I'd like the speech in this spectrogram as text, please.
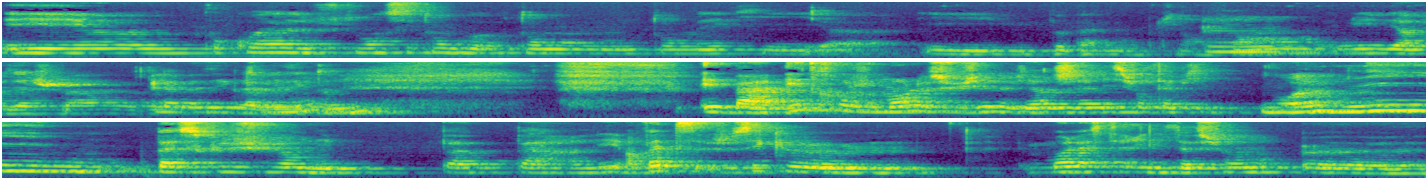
Et euh, pourquoi, justement, si ton, ton, ton mec, il, euh, il veut pas non plus d'enfant, mm. lui, il n'envisage pas la vasectomie, et bah, étrangement, le sujet ne vient jamais sur le tapis. Ouais. Ni parce que je lui en ai pas parlé. En fait, je sais que moi, la stérilisation, euh,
